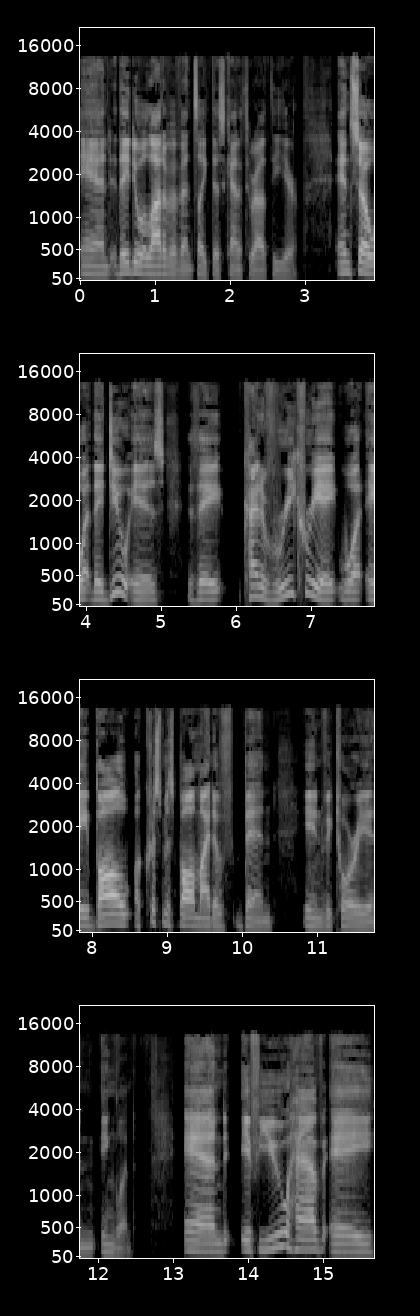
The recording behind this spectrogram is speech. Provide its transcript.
and they do a lot of events like this kind of throughout the year. And so what they do is they kind of recreate what a ball, a Christmas ball might have been in Victorian England. And if you have a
